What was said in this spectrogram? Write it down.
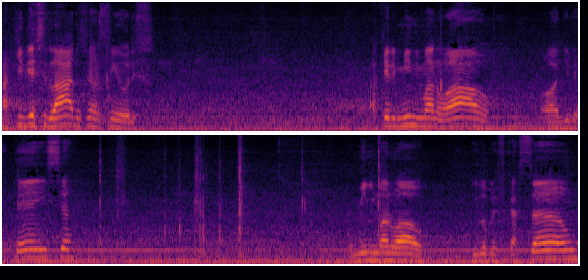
Aqui desse lado, senhoras e senhores. Aquele mini manual, ó, advertência. O mini manual de lubrificação.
